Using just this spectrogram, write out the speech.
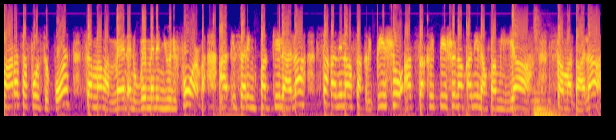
para sa full support sa mga men and women in uniform at isa ring pagkilala sa kanilang sakripisyo at sakripisyo ng kanilang pamilya. Samantala,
